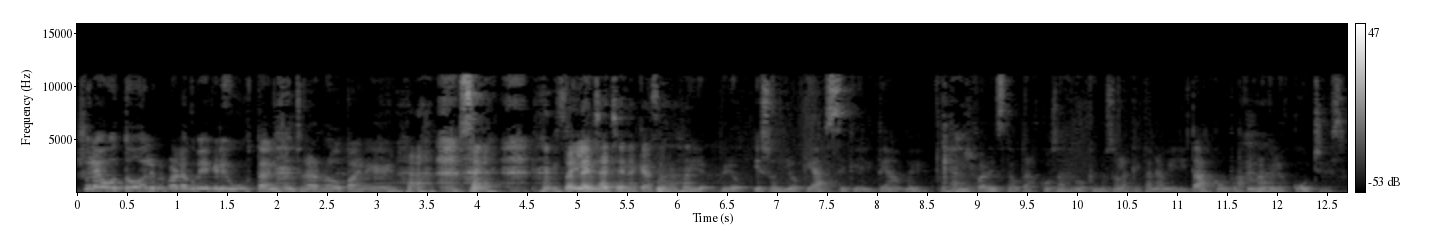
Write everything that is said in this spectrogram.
yo le hago todo, le preparo la comida que le gusta, le plancho la ropa, le... Soy la chacha en la casa. Pero, eso es lo que hace que él te ame. Porque a lo mejor necesita otras cosas de vos que no son las que están habilitadas, como por ejemplo que lo escuches.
